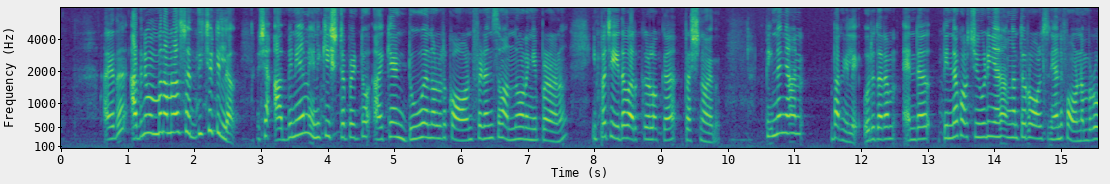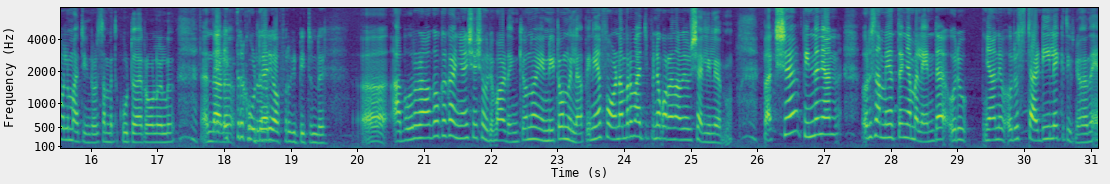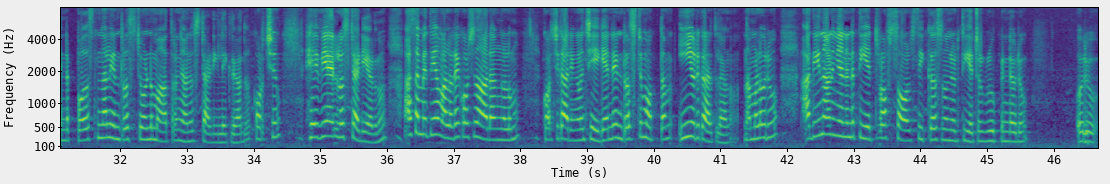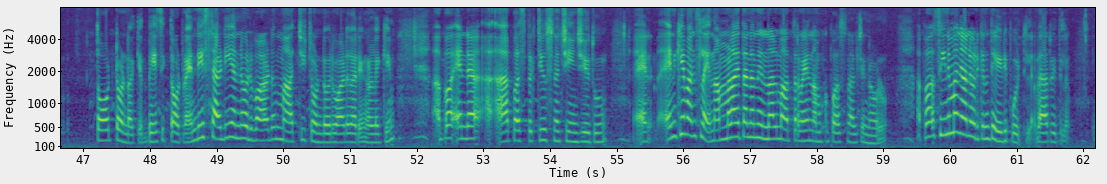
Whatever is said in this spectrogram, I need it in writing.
അതായത് അതിനു മുമ്പ് നമ്മൾ അത് ശ്രദ്ധിച്ചിട്ടില്ല. പക്ഷെ അഭിനയം എനിക്ക് ഇഷ്ടപ്പെട്ടു ഐ ക്യാൻ ഡു എന്നുള്ളൊരു കോൺഫിഡൻസ് വന്നു തുടങ്ങിയപ്പോഴാണ് ഇപ്പം ചെയ്ത വർക്കുകളൊക്കെ പ്രശ്നമായത്. പിന്നെ ഞാൻ പറഞ്ഞില്ലേ ഒരു തരം എന്റെ പിന്നെ കുറച്ചും കൂടി ഞാൻ അങ്ങനത്തെ റോൾസ് ഞാൻ ഫോൺ നമ്പർ പോലും മാറ്റിയിട്ടുണ്ട് ഒരു സമയത്ത് കൂട്ടുകാർ റോളുകൾ എന്താണ് എത്ര കൂട്ടുകാരി ഓഫർ കിട്ടിയിട്ടുണ്ട്? അപൂർവരാഗമൊക്കെ കഴിഞ്ഞതിന് ശേഷം ഒരുപാട്. എനിക്കൊന്നും എണ്ണീട്ടൊന്നുമില്ല. പിന്നെ ഞാൻ ഫോൺ നമ്പർ മാറ്റി പിന്നെ കുറേ നാൾ ഒരു ശല്യമായിരുന്നു പക്ഷേ പിന്നെ ഞാൻ ഒരു സമയത്ത് ഞാൻ പറയാം എന്റെ ഒരു ഞാൻ ഒരു സ്റ്റഡിയിലേക്ക് തിരിഞ്ഞു. അതായത് എന്റെ പേഴ്സണൽ ഇൻട്രസ്റ്റ് കൊണ്ട് മാത്രം ഞാൻ സ്റ്റഡിയിലേക്ക് തിരിഞ്ഞു. അത് കുറച്ച് ഹെവി ആയിട്ടുള്ള സ്റ്റഡി ആയിരുന്നു. ആ സമയത്ത് ഞാൻ വളരെ കുറച്ച് നാടകങ്ങളും കുറച്ച് കാര്യങ്ങളും ചെയ്യുക. എന്റെ ഇൻട്രസ്റ്റ് മൊത്തം ഈ ഒരു കാര്യത്തിലായിരുന്നു. നമ്മളൊരു അതിൽ നിന്നാണ് ഞാൻ എന്റെ തിയേറ്റർ ഓഫ് സോൾ സീക്കേഴ്സ് എന്ന് പറഞ്ഞൊരു തിയേറ്റർ ഗ്രൂപ്പിന്റെ ഒരു ഒരു തോട്ട് ഉണ്ടാക്കിയത് ബേസിക് തോട്ട്. എന്റെ ഈ സ്റ്റഡി എന്നെ ഒരുപാട് മാറ്റിയിട്ടുണ്ട് ഒരുപാട് കാര്യങ്ങളിലേക്ക്. അപ്പോൾ എന്റെ ആ പെർസ്പെക്റ്റീവ്സിനെ ചേഞ്ച് ചെയ്തു. എനിക്ക് മനസ്സിലായി നമ്മളായി തന്നെ നിന്നാൽ മാത്രമേ നമുക്ക് പേഴ്സണാലിറ്റി ഉണ്ടാവുള്ളൂ. അപ്പോൾ സിനിമ ഞാൻ ഒരിക്കലും തേടി പോയിട്ടില്ല വേറെ രീതിയിൽ.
